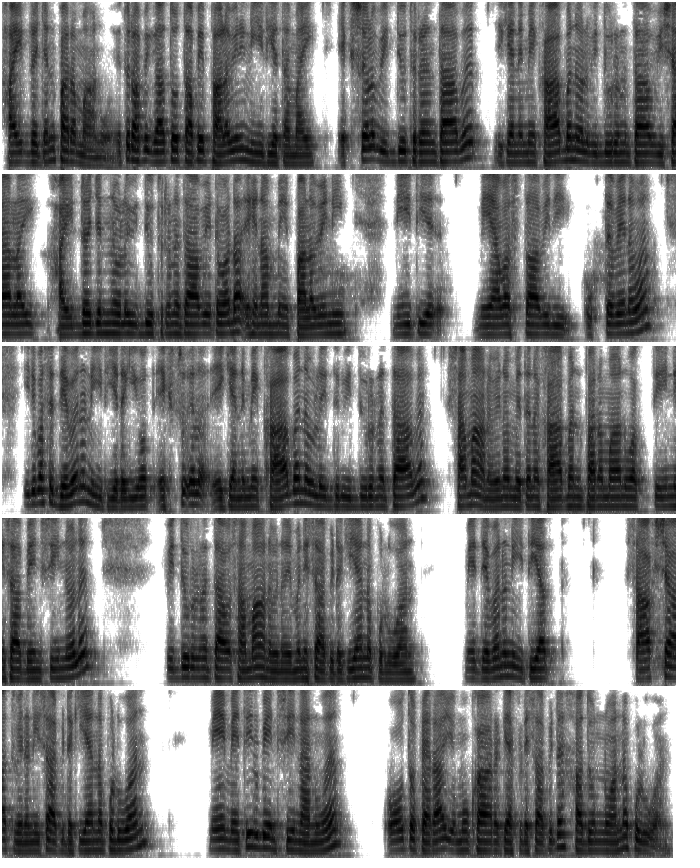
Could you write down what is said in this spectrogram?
හයිඩ්‍රජන් පරමාණුව. ඒතර අපි ගත්තොත් අපේ පළවෙනි නීතිය තමයි X වල විද්‍යුත් ඍණතාව, ඒ කියන්නේ මේ කාබන් වල විද්‍යුත් ඍණතාව විශාලයි හයිඩ්‍රජන් වල විද්‍යුත් ඍණතාවයට වඩා. එහෙනම් මේ පළවෙනි නීතිය මේ අවස්ථාවේදී උක්ත වෙනවා. ඊට පස්සේ දෙවන නීතියට ගියොත් X වල ඒ කියන්නේ මේ කාබන් වල විද්‍යුත් ඍණතාව සමාන වෙනවා. මෙතන කාබන් පරමාණුවක් තියෙන නිසා බෙන්සීන් වල විද්‍යුත් ඍණතාව සමාන වෙනවා. එම නිසා අපිට කියන්න පුළුවන් මේ දෙවන නීතියත් සාක්ෂාත් වෙන නිසා අපිට කියන්න පුළුවන් මේ මෙතිල් බෙන්සීන් අණුව ඕතොපැරා යොමුකාරකයක් ලෙස අපිට හඳුන්වන්න පුළුවන්.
